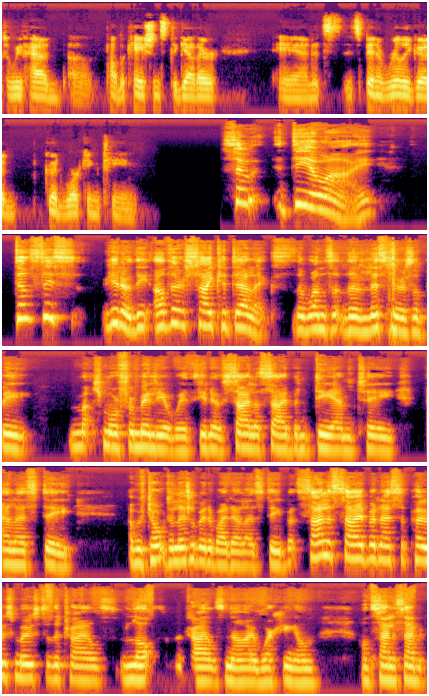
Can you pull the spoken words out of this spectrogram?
So we've had uh, publications together, and it's it's been a really good good working team. So DOI does this, you know, the other psychedelics, the ones that the listeners will be much more familiar with, you know, psilocybin, DMT, LSD. And we've talked a little bit about LSD, but psilocybin, I suppose most of the trials, lots of the trials now are working on, on psilocybin.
